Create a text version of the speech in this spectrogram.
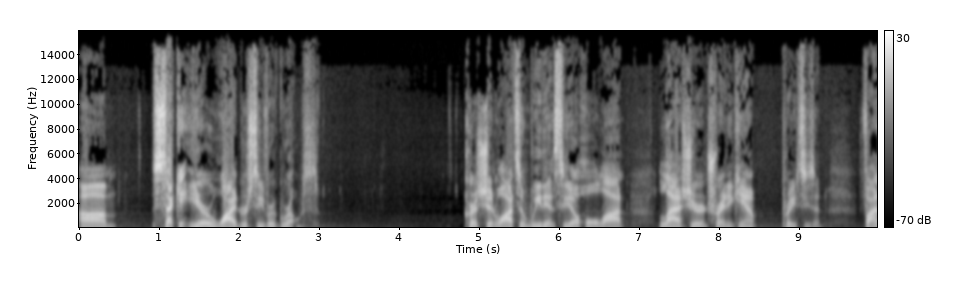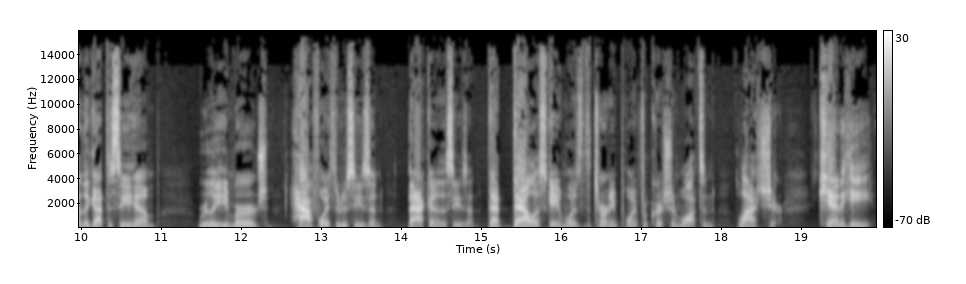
Um, second year wide receiver growth. Christian Watson, we didn't see a whole lot last year in training camp preseason. Finally got to see him really emerge halfway through the season, back into the season. That Dallas game was the turning point for Christian Watson last year. Can he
